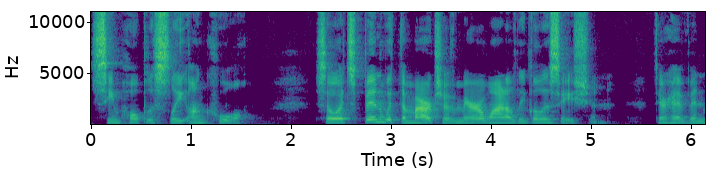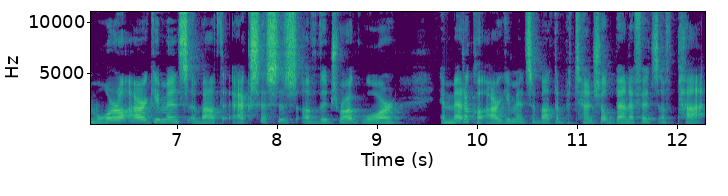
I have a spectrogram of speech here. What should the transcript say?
seem hopelessly uncool. So it's been with the march of marijuana legalization. There have been moral arguments about the excesses of the drug war and medical arguments about the potential benefits of pot,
